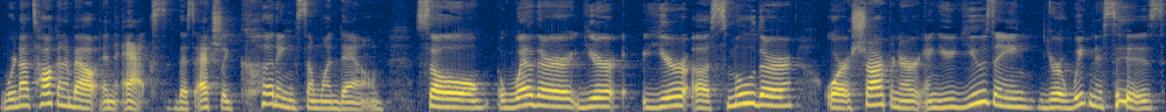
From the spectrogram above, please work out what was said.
we're not talking about an axe that's actually cutting someone down. So whether you're you're a smoother or a sharpener and you're using your weaknesses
